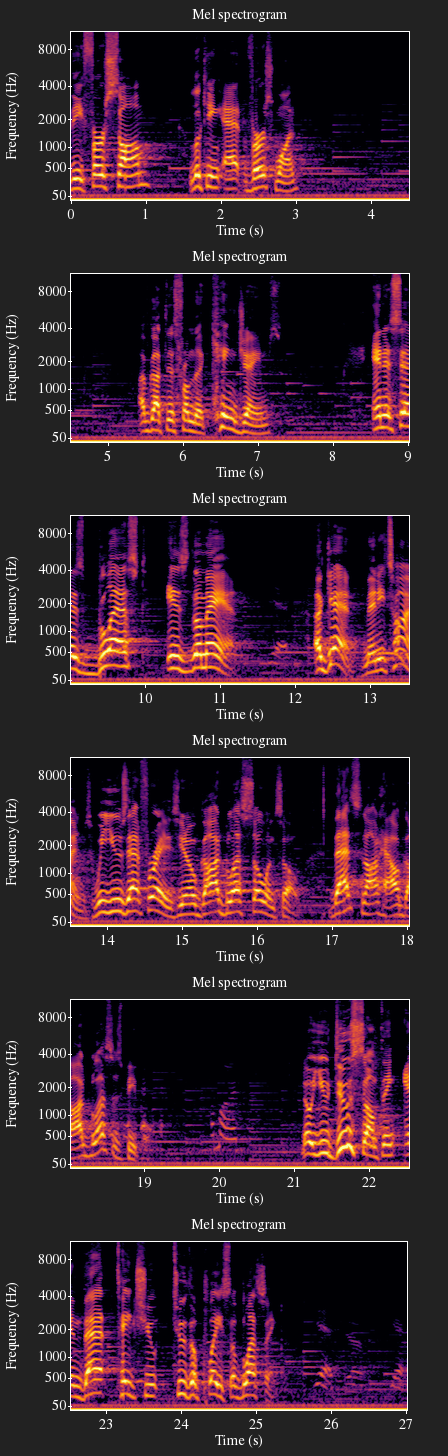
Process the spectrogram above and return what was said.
The first Psalm, looking at verse 1. I've got this from the King James. And it says, Blessed is the man. Yes. Again, many times we use that phrase, you know, God bless so and so. That's not how God blesses people. Come on. No, you do something and that takes you to the place of blessing. Yes. Yes.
